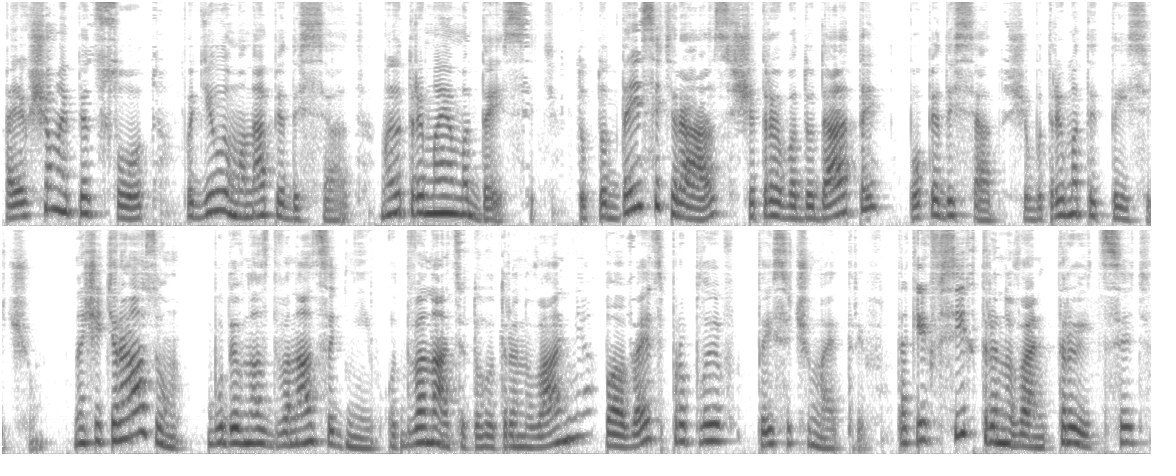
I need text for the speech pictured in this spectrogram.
А якщо ми 500 поділимо на 50, ми отримаємо 10. Тобто 10 разів ще треба додати по 50, щоб отримати 1000. Значить, разом буде в нас 12 днів. От 12-го тренування плавець проплив 1000 метрів. Таких всіх тренувань 30.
